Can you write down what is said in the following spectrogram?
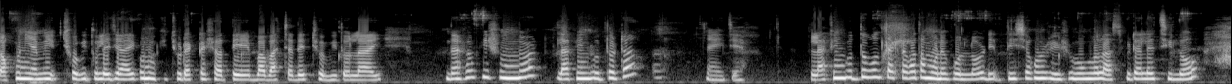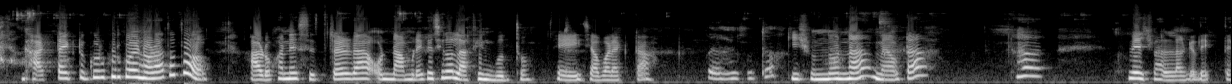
তখনই আমি ছবি তুলে যাই কোনো কিছুর একটা সাথে বা বাচ্চাদের ছবি তোলাই। দেখো কি সুন্দর লাফিং বুদ্ধটা। এই যে লাফিং বুদ্ধ বলতে একটা কথা মনে পড়ল ঋদ্ধিশ যখন শিশুমঙ্গল হসপিটালে ছিল, ঘাটটা একটু গুড়গুড় করে নড়াতো তো, আর ওখানে সিস্টাররা ওর নাম রেখেছিল লাফিং বুদ্ধ। এই যে আবার একটা। কি সুন্দর না ম্যাওটা? বেশ ভালো লাগে দেখতে।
